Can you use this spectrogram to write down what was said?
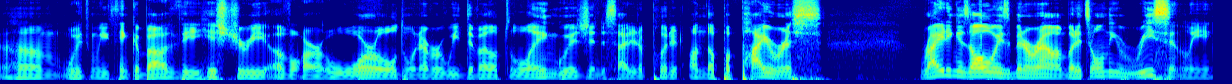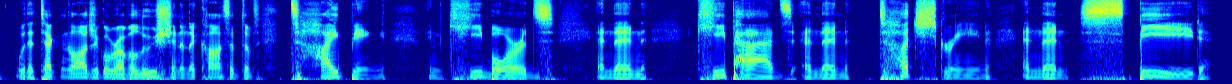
Um, when we think about the history of our world, whenever we developed language and decided to put it on the papyrus, writing has always been around, but it's only recently, with the technological revolution and the concept of typing and keyboards, and then keypads and then touchscreen and then speed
